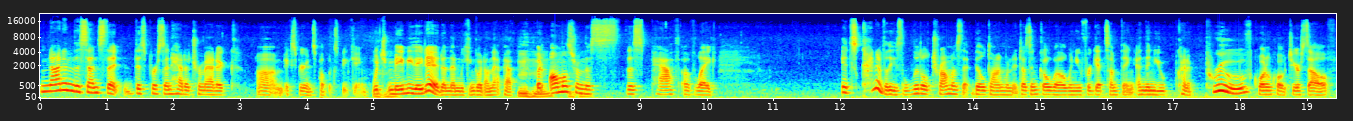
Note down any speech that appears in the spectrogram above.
not in the sense that this person had a traumatic um, experience public speaking which mm-hmm. maybe they did and then we can go down that path. But almost from this this path of like it's kind of these little traumas that build on when it doesn't go well when you forget something and then you kind of prove quote unquote to yourself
